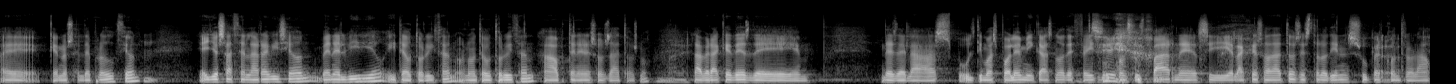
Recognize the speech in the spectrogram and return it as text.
eh, que no es el de producción. Ellos hacen la revisión, ven el vídeo y te autorizan o no te autorizan a obtener esos datos. ¿no? La verdad que desde, desde las últimas polémicas ¿no? de Facebook con sus partners y el acceso a datos, esto lo tienen súper controlado.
